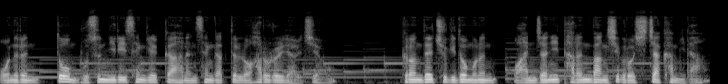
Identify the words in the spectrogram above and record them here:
오늘은 또 무슨 일이 생길까 하는 생각들로 하루를 열지요. 그런데 주기도문은 완전히 다른 방식으로 시작합니다.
